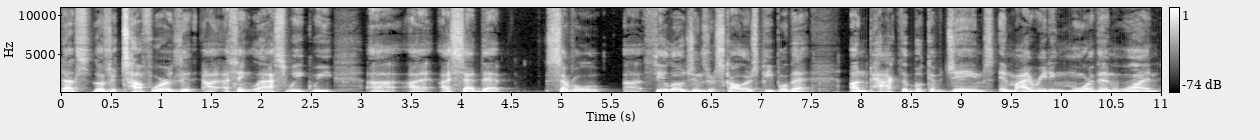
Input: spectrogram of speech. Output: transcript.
That's those are tough words. I, I think last week we uh, I, I said that several uh, theologians or scholars, people that unpack the book of James, in my reading, more than one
